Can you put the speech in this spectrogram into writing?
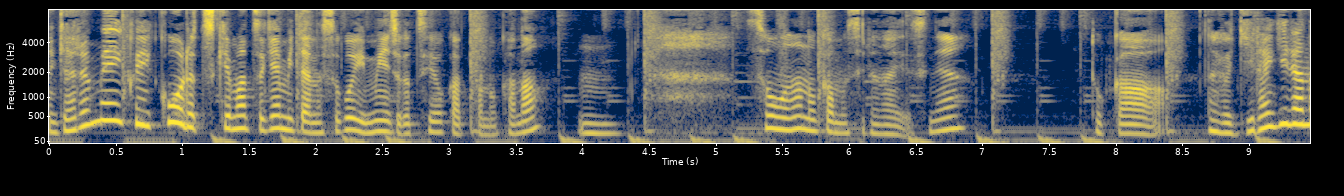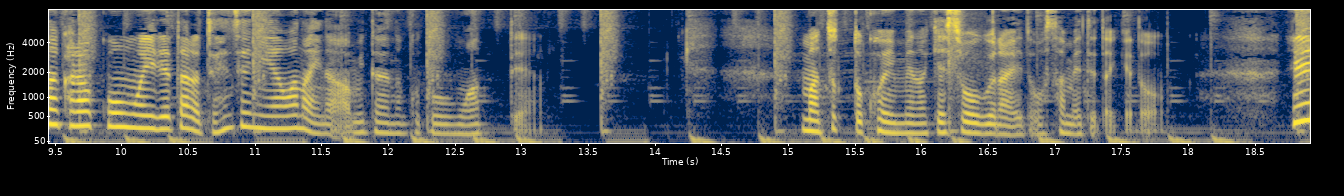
ギャルメイクイコールつけまつげみたいなすごいイメージが強かったのかな？うん。そうなのかもしれないですね。とかなんかギラギラなカラコンを入れたら全然似合わないなみたいなこともあって。まあちょっと濃いめな化粧ぐらいで収めてたけど。えー、待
